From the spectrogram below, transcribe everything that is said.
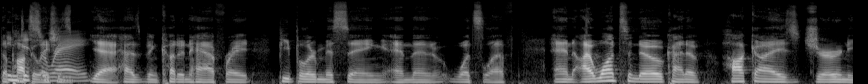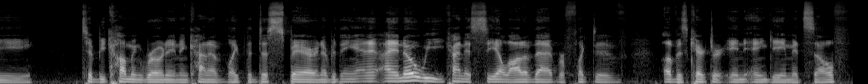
the In population disarray. yeah, has been cut in half, right? People are missing and then what's left. And I want to know kind of Hawkeye's journey to becoming Ronin and kind of like the despair and everything. And I know we kind of see a lot of that reflective of his character in Endgame itself,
